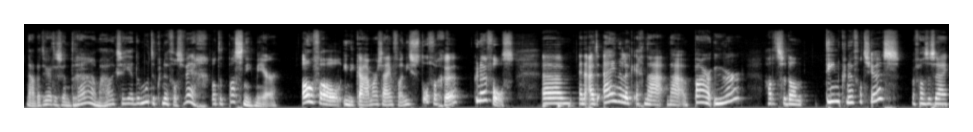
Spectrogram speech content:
Nou, dat werd dus een drama. Ik zei, ja, dan moeten knuffels weg, want het past niet meer. Overal in die kamer zijn van die stoffige knuffels. Ehm, en uiteindelijk, echt na, na een paar uur, had ze dan tien knuffeltjes, waarvan ze zei,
